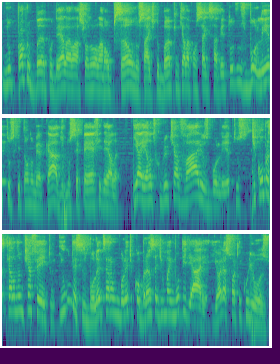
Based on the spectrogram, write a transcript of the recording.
No próprio banco dela, ela acionou lá uma opção no site do banco em que ela consegue saber todos os boletos que estão no mercado no CPF dela. E aí ela descobriu que tinha vários boletos de compras que ela não tinha feito. E um desses boletos era um boleto de cobrança de uma imobiliária. E olha só que curioso.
